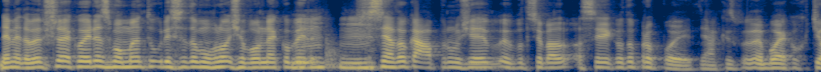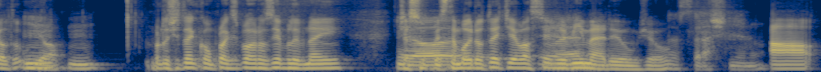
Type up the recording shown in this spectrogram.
Nevím, to by přišlo jako jeden z momentů, kdy se to mohlo, že on jakoby Mm, mm, mm. přesně na to kápnul, že je potřeba asi jako to propojit nějakým způsobem, nebo jako chtěl to udělat. Mm, mm. Protože ten komplex byl hrozně vlivný časopis, Jo, nebo doteď je vlastně je, vlivný médium, že jo? To je strašně, no. A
